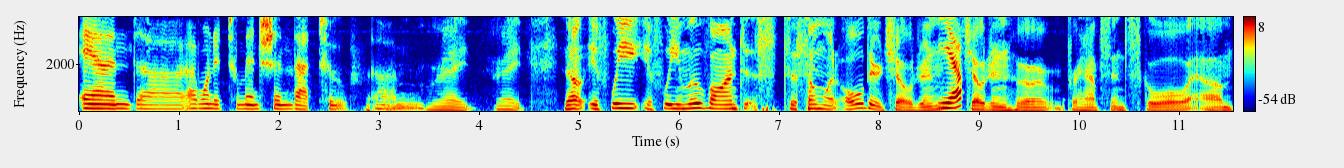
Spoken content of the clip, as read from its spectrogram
and uh, I wanted to mention that too. Um, right. Right. Now, if we if we move on to to somewhat older children, yep. children who are perhaps in school, um,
